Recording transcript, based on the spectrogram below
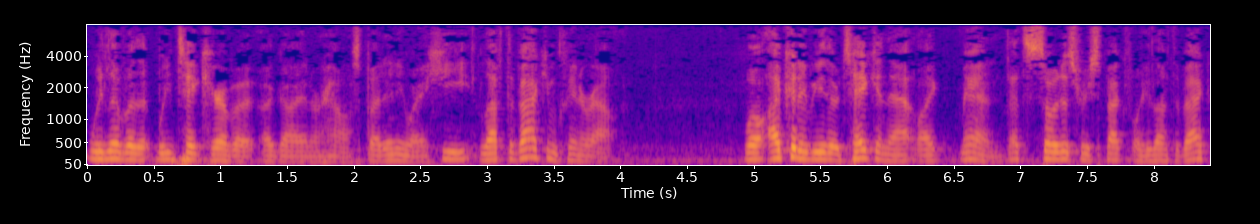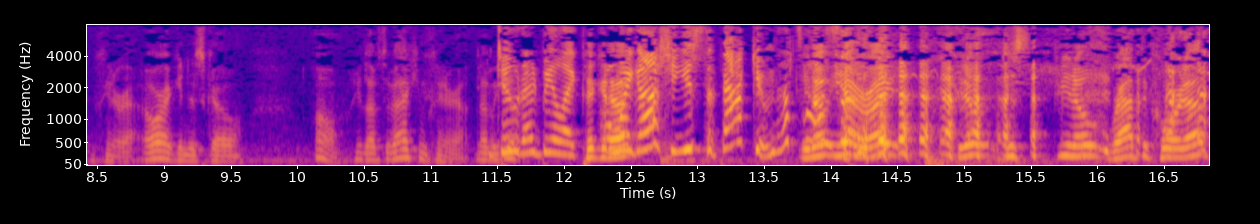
we live with we take care of a, a guy in our house, but anyway, he left the vacuum cleaner out. Well, I could have either taken that like, man, that's so disrespectful. He left the vacuum cleaner out, or I can just go, oh, he left the vacuum cleaner out. Dude, deal. I'd be like, Pick it oh my gosh, he used the vacuum. That's You know, awesome. yeah, right. You know, just you know, wrap the cord up,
